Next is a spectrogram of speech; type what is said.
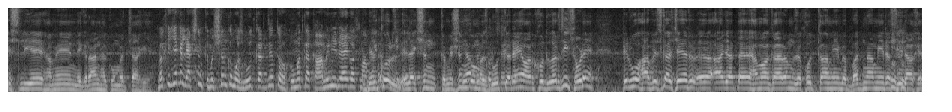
اس لیے ہمیں نگران حکومت چاہیے۔ بلکہ یہ کہ الیکشن کمیشن کو مضبوط کر دیں تو حکومت کا کام ہی نہیں رہے گا اس معاملے بالکل الیکشن کمیشن کو مضبوط کریں اور خود غرضی چھوڑیں۔ پھر وہ حافظ کا شعر آ جاتا ہے ہما کارم سے خود کامی میں بدنامی رسید آخر۔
